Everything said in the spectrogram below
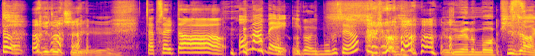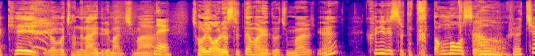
찹쌀떡 이게 좋지. 찹쌀떡 오마베 이거 모르세요? 요즘에는 뭐 피자, 케이크 이런 거 찾는 아이들이 많지만 네. 저희 어렸을 때만 해도 정말 예? 큰일 있을 때 다 떡 먹었어요. 아우 그렇죠.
